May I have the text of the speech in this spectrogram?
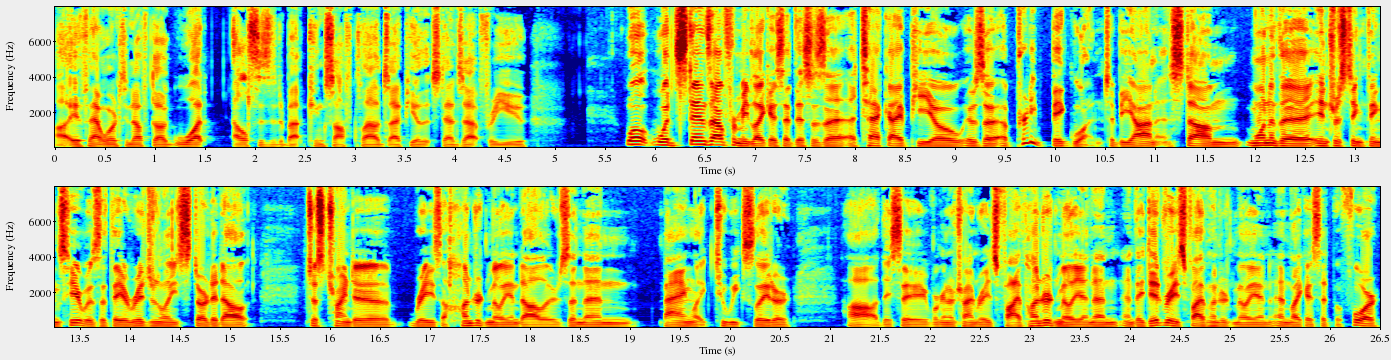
Uh, if that weren't enough, Doug, what else is it about Kingsoft Cloud's IPO that stands out for you? Well, what stands out for me, like I said, this is a, a tech IPO. It was a, a, pretty big one, to be honest. Um, one of the interesting things here was that they originally started out just trying to raise $100 million and then bang, like two weeks later, uh, they say we're going to try and raise 500 million, and and they did raise 500 million. And like I said before,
